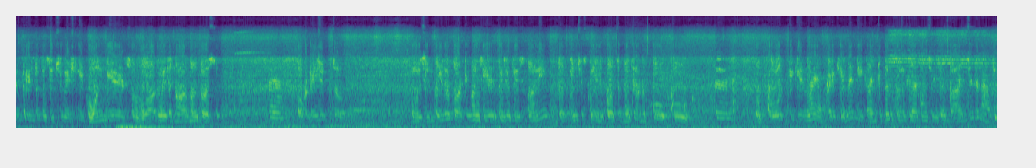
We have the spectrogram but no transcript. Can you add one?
enter in to the situation it one be it's war with normal person ఒకటే చెప్తావు నువ్వు సింపుల్గా ఫార్టీ వన్ సిఆర్పీసీ తీసుకొని తప్పించుకుని వెళ్ళిపోతున్నది అనుకోకు కోర్టుకి వెళ్ళినా ఎక్కడికి వెళ్ళినా నీకు అంటుగా కునికి లేకుండా చేసే బాధ్యత నాది.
